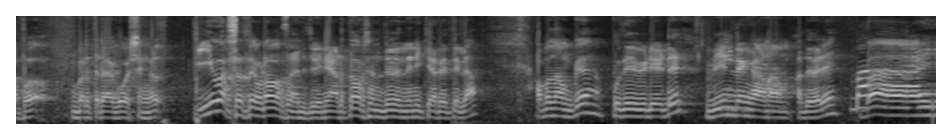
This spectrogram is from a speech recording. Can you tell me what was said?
അപ്പോൾ ബർത്ത്ഡേ ആഘോഷങ്ങൾ ഈ വർഷത്തെ ഇവിടെ അവസാനിച്ചു. ഇനി അടുത്ത വർഷം എന്ത് എന്ന് എനിക്കറിയത്തില്ല. അപ്പോൾ നമുക്ക് പുതിയ വീഡിയോ ആയിട്ട് വീണ്ടും കാണാം. അതുവരെ ബൈ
